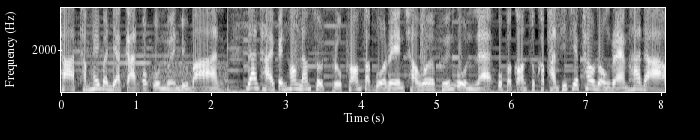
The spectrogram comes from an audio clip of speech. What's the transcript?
ชาติทำให้บรรยากาศอบอุ่นเหมือนอยู่บ้าน ด้านท้ายเป็นห้องน้ำสุดหรูพร้อมฝักบัวเรนชาวเวอร์พื้นอุ่นและอุปกรณ์สุขภัณฑ์ที่เทียบเท่าโรงแรม 5 ดาว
